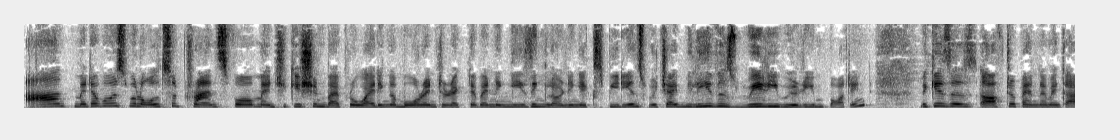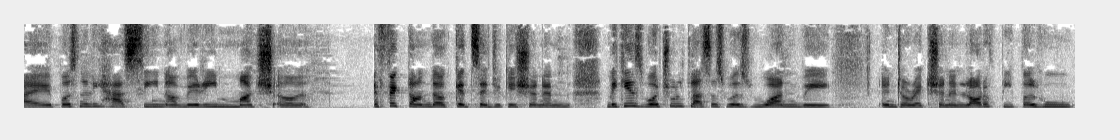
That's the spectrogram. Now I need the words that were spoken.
and metaverse will also transform education by providing a more interactive and engaging learning experience which i believe is very very important. Because as after pandemic i personally has seen a very much uh, effect on the kids education. And because virtual classes was one way interaction and a lot of people who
